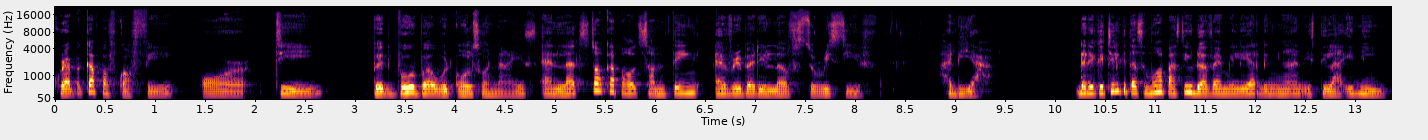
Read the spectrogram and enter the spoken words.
grab a cup of coffee or tea, but boba would also nice and let's talk about something everybody loves to receive – hadiah. Dari kecil kita semua pasti udah familiar dengan istilah ini.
